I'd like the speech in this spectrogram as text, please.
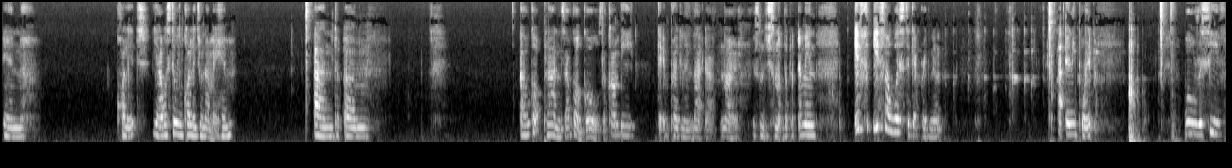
in college. Yeah, I was still in college when I met him. And um I've got plans, I've got goals. I can't be getting pregnant like that. No, it's just not the plan. I mean, if if I was to get pregnant, at any point, we'll receive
